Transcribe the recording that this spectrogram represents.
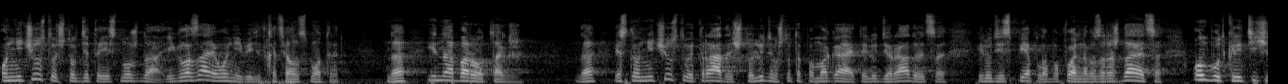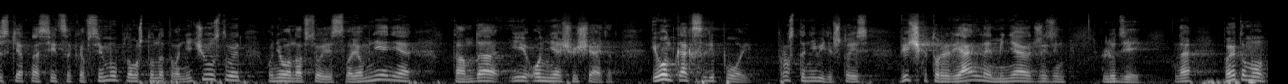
он не чувствует, что где-то есть нужда, и глаза его не видят, хотя он смотрит. Да? И наоборот также. Да? Если он не чувствует радость, что людям что-то помогает, и люди радуются, и люди из пепла буквально возрождаются, он будет критически относиться ко всему, потому что он этого не чувствует, у него на все есть свое мнение, там, да, и он не ощущает это. И он как слепой, просто не видит, что есть вещи, которые реально меняют жизнь людей. Да? Поэтому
